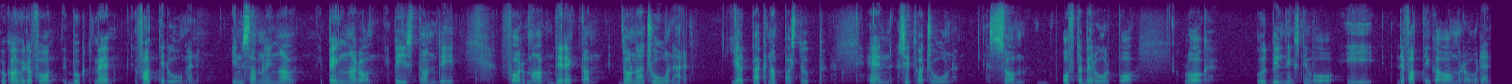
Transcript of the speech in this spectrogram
Hur kan vi då få bukt med fattigdomen? Insamling av pengar och bistånd i form av direkta donationer hjälper knappast upp en situation som ofta beror på låg utbildningsnivå i de fattiga områden,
